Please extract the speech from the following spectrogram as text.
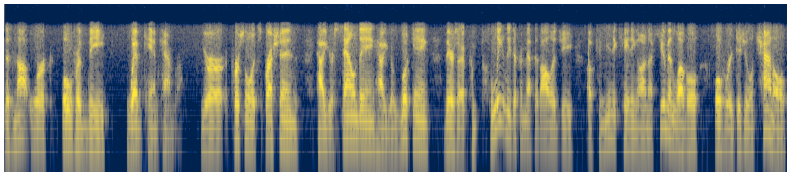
does not work over the webcam camera. Your personal expressions, how you're sounding, how you're looking, there's a completely different methodology of communicating on a human level over a digital channel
